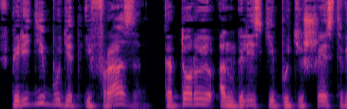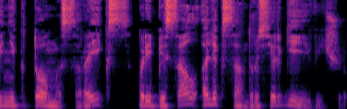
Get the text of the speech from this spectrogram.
Впереди будет и фраза, которую английский путешественник Томас Рейкс приписал Александру Сергеевичу.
